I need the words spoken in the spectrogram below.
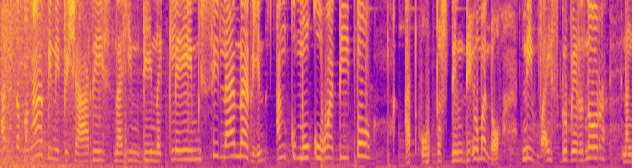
At sa mga beneficiaries na hindi nag-claim, sila na rin ang kumukuha dito. At utos din di umano ni Vice Governor ng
